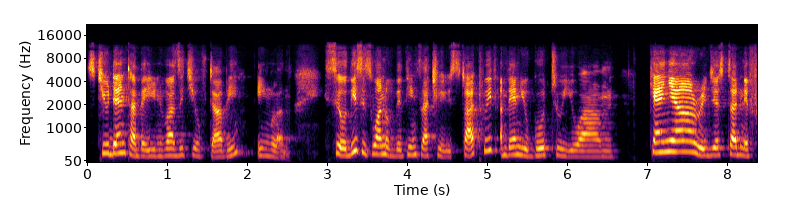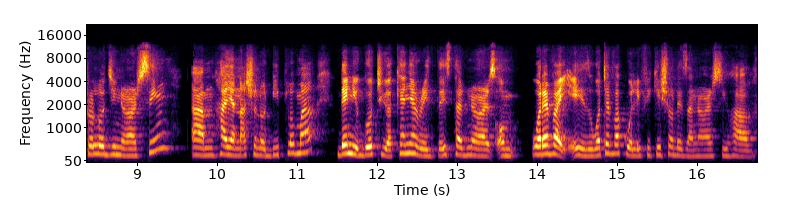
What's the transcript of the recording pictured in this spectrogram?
student at the University of Derby, England. So this is one of the things that you start with, and then you go to your um, Kenya registered nephrology nursing um, higher national diploma. Then you go to your Kenya registered nurse or whatever is, whatever qualification as a nurse you have.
